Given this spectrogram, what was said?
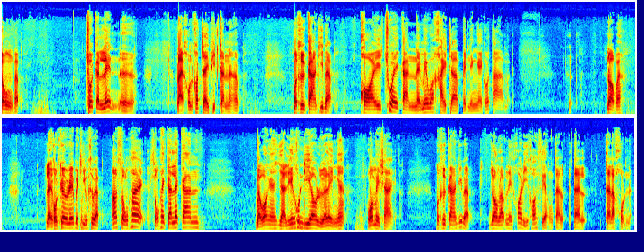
ต้องแบบช่วยกันเล่น เออ หลายคนเข้าใจผิดกันนะครับ มันคือการที่แบบคอยช่วยกันในไม่ว่าใครจะเป็นยังไงก็ตามอะนออกปะ หลายคนที่เล่นเป็นทีมคือแบบเอาส่งให้ส่งให้กันและกัน แบบว่าไงอย่าเลี้ยงคนเดียวหรืออะไรเงี้ยเพราะว่าไม่ใช่ มันคือการที่แบบยอมรับในข้อดีข้อเสียของแต่แต่แต่ละคนน่ะ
